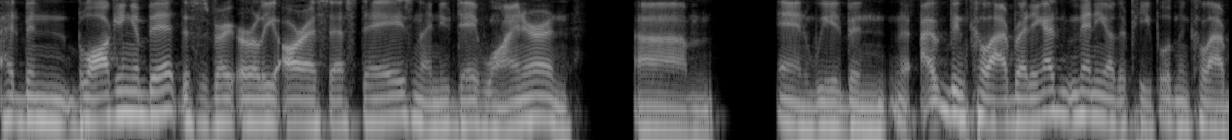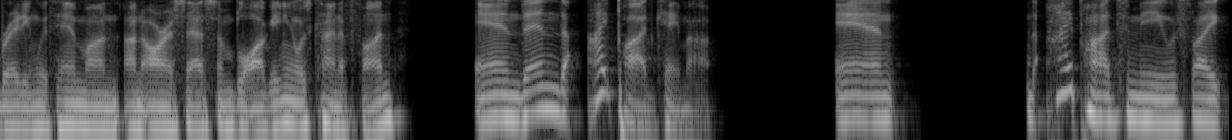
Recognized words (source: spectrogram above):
had been blogging a bit. This is very early RSS days, and I knew Dave Winer, and um, and we had been I'd been collaborating. I many other people had been collaborating with him on on RSS and blogging. It was kind of fun. And then the iPod came out, and the iPod to me was like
